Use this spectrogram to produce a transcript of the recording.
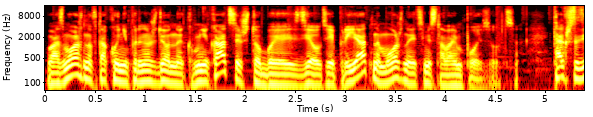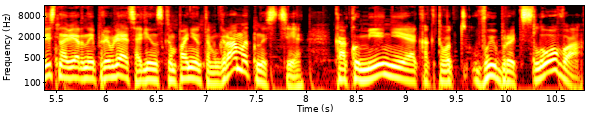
возможно, в такой непринужденной коммуникации, чтобы сделать ей приятно, можно этими словами пользоваться. Так что здесь, наверное, и проявляется один из компонентов грамотности, как умение как-то вот выбрать слово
